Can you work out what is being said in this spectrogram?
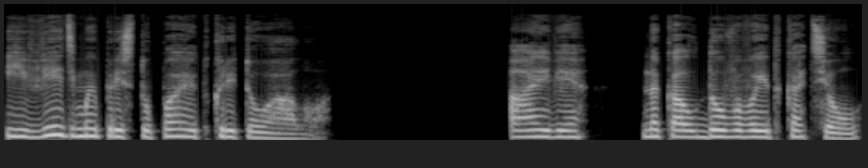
и ведьмы приступают к ритуалу. Айви наколдовывает котел,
